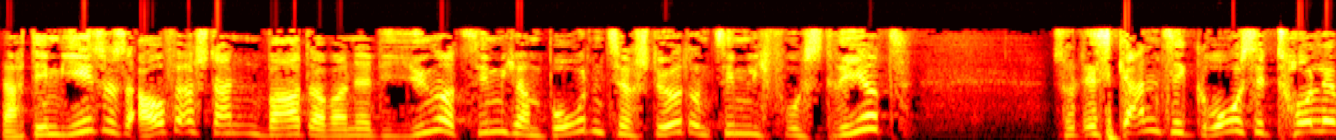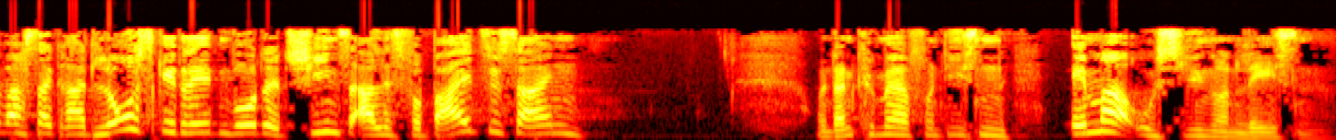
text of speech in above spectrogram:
Nachdem Jesus auferstanden war, da waren ja die Jünger ziemlich am Boden zerstört und ziemlich frustriert. So das ganze große Tolle, was da gerade losgetreten wurde, schien es alles vorbei zu sein. Und dann können wir ja von diesen Emmaus-Jüngern lesen.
